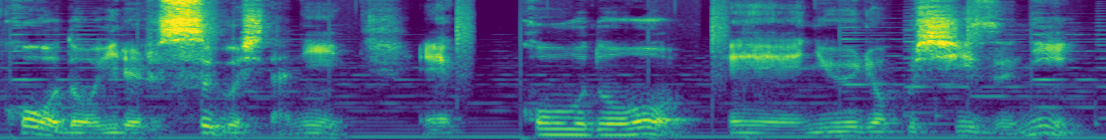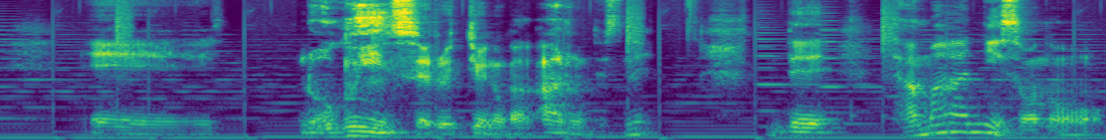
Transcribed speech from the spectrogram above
コードを入れるすぐ下に、えー、コードを、えー、入力しずに、えー、ログインするっていうのがあるんですね。で、たまにその、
